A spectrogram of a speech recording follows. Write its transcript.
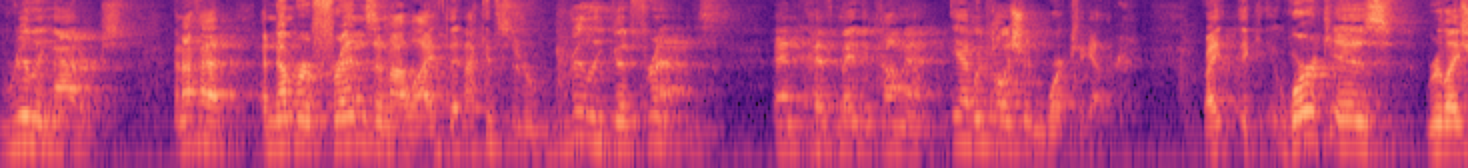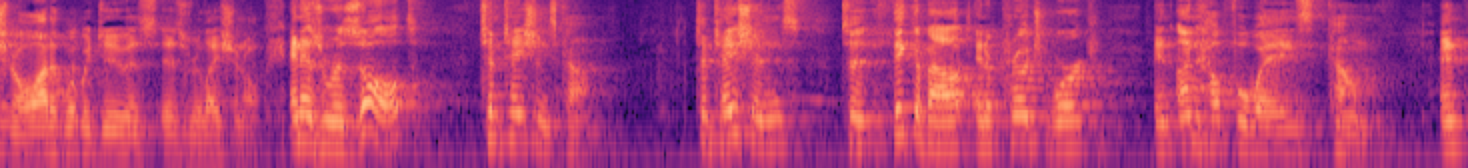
really matters. And I've had a number of friends in my life that I consider really good friends and have made the comment, yeah, we probably shouldn't work together, right? Work is relational. A lot of what we do is, is relational. And as a result, temptations come. Temptations to think about and approach work in unhelpful ways come. And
